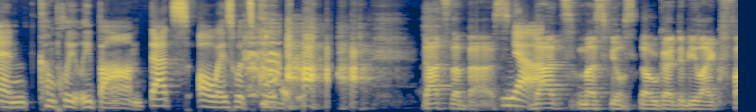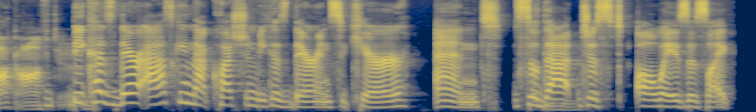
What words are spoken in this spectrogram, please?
and completely bomb that's always what's cool That's the best. Yeah. That must feel so good to be like, fuck off, dude. Because they're asking that question because they're insecure. And so that mm. just always is like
